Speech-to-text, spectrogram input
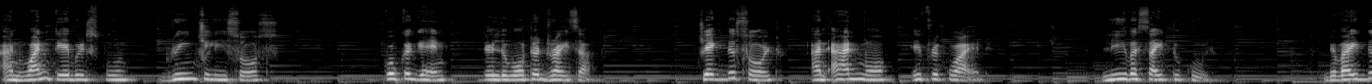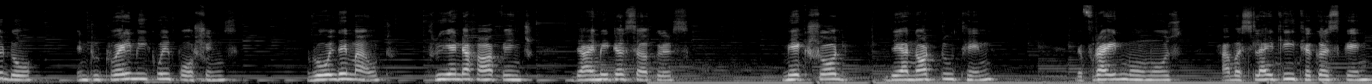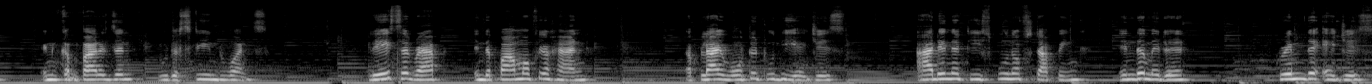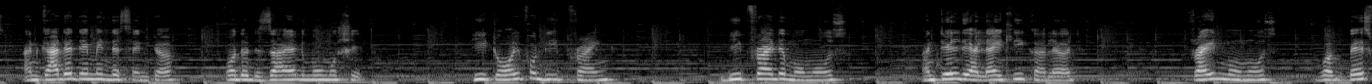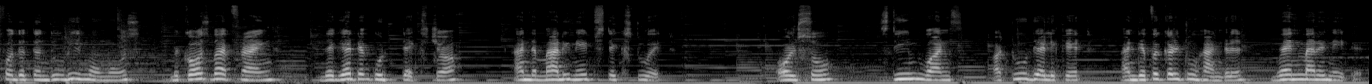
and 1 tablespoon green chili sauce. Cook again till the water dries up. Check the salt and add more if required. Leave aside to cool. Divide the dough into 12 equal portions. Roll them out 3.5 inch diameter circles. Make sure they are not too thin. The fried momos have a slightly thicker skin in comparison to the steamed ones. Place a wrap in the palm of your hand. Apply water to the edges. Add in a teaspoon of stuffing in the middle. Crimp the edges and gather them in the center for the desired momo shape. Heat oil for deep frying. Deep fry the momos until they are lightly colored. Fried momos work best for the tandoori momos because by frying they get a good texture and the marinade sticks to it. Also, steamed ones are too delicate and difficult to handle when marinated.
